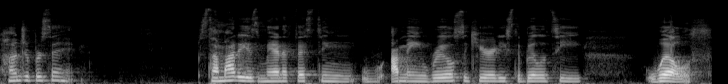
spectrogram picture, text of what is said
Hundred percent. Somebody is manifesting, I mean, real security, stability, wealth.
